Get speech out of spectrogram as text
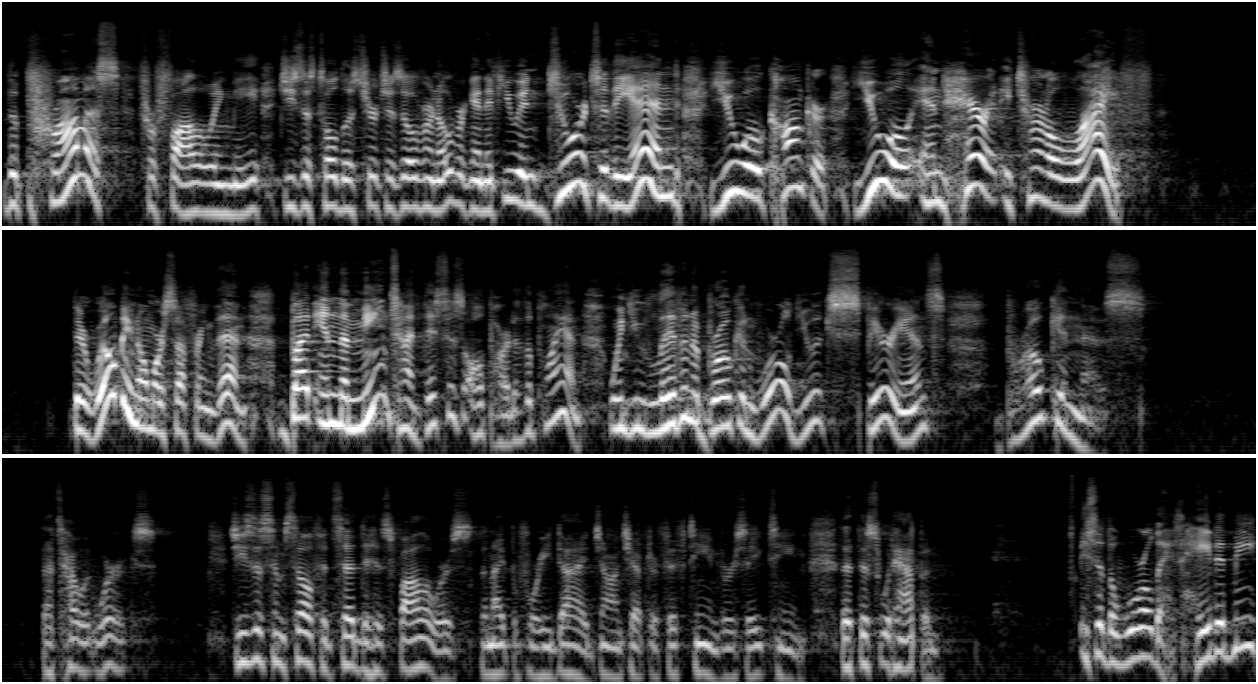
The promise for following me, Jesus told those churches over and over again if you endure to the end, you will conquer. You will inherit eternal life. There will be no more suffering then. But in the meantime, this is all part of the plan. When you live in a broken world, you experience brokenness. That's how it works. Jesus himself had said to his followers the night before he died, John chapter 15, verse 18, that this would happen. He said, The world has hated me.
